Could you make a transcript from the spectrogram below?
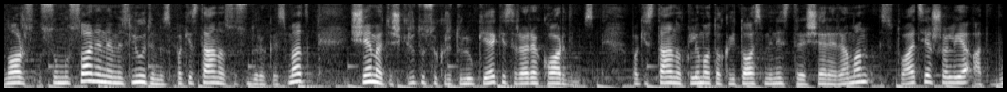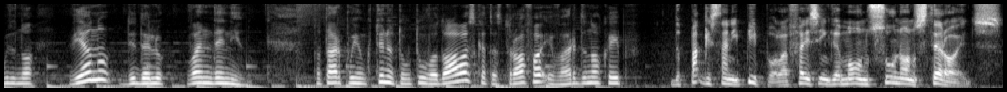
Nors su musoninėmis liūtimis Pakistanas susiduria kasmet, šiemet iškritusių kritulių kiekis yra rekordinis. Pakistano klimato kaitos ministrė Sherry Reman situaciją šalyje apibūdino vienu dideliu vandenynu. Tuo tarpu jungtinių tautų vadovas katastrofą įvardino kaip The Pakistani people are facing a monsoon on steroids.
